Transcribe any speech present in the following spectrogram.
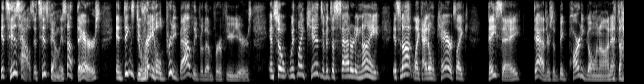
it's his house, it's his family, it's not theirs. And things derailed pretty badly for them for a few years. And so with my kids, if it's a Saturday night, it's not like I don't care. It's like they say, Dad, there's a big party going on at the,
